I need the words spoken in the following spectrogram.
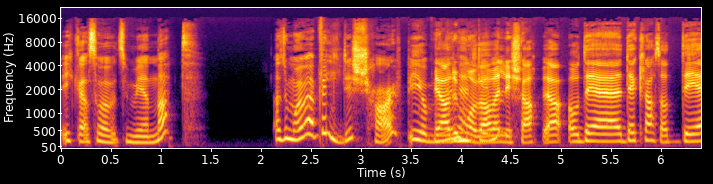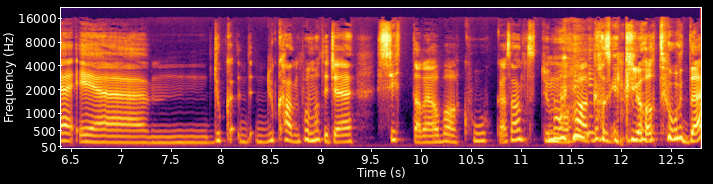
ikke har sovet så mye en natt? Altså, du må jo være veldig sharp i jobben ja, du må være veldig sharp. Ja. Og det, det er klart at det er mm, du, du kan på en måte ikke sitte der og bare koke. Sant? Du må Nei. ha et ganske klart hode,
